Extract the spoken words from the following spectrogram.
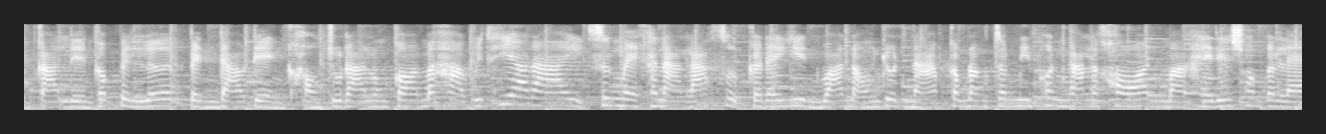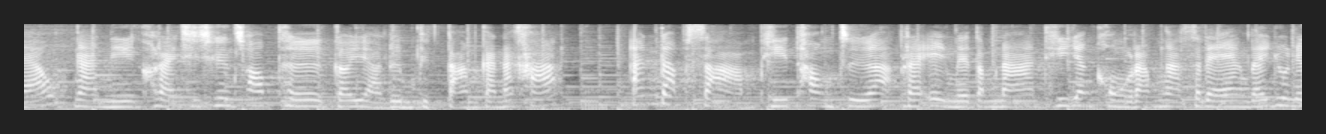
มการเรียนก็เป็นเลิศเป็นดาวเด่นของจุฬาลงกรณ์มหาวิทยาลัย ซึ่งในขณะล่าสุดก็ได้ยินว่าน้องหยดน้ำกำลังจะมีผลงานละครมาให้ได้ชมกันแล้ว งานนี้ใครที่ชื่นชอบเธอก็อย่าลืมติดตามกันนะคะ อันดับ 3 พีททองเจือ พระเอกในตำนานที่ยังคงรับงานแสดงและอยู่ใน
